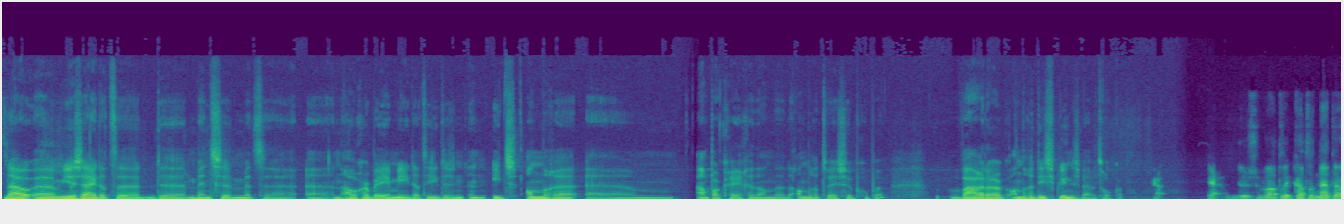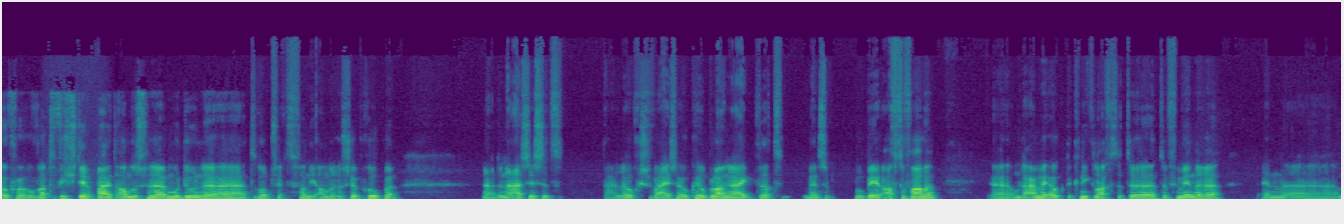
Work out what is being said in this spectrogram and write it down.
Nou, um, je zei dat uh, de mensen met uh, uh, een hoger BMI, dat die dus een, een iets andere um, aanpak kregen dan de, de, andere twee subgroepen. Waren er ook andere disciplines bij betrokken? Ja, ja dus wat, ik had het net over wat de fysiotherapeut anders moet doen ten opzichte van die andere subgroepen. Nou, daarnaast is het nou, logischerwijs ook heel belangrijk dat mensen proberen af te vallen. om daarmee ook de knieklachten te, te verminderen. En ehm,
